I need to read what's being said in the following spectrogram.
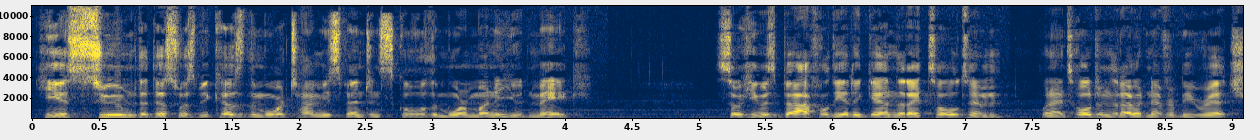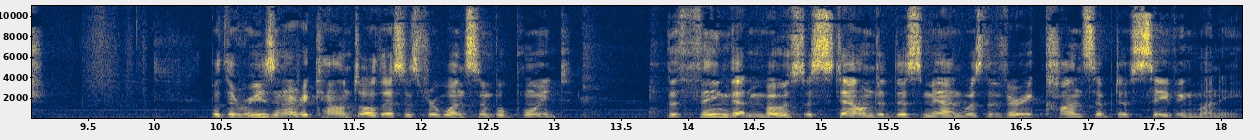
He assumed that this was because the more time you spent in school, the more money you'd make. So he was baffled yet again that I told him when I told him that I would never be rich. But the reason I recount all this is for one simple point. The thing that most astounded this man was the very concept of saving money.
